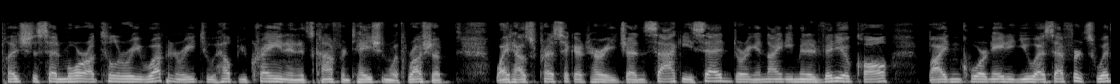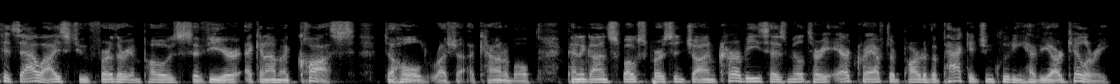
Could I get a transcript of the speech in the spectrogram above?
pledged to send more artillery weaponry to help Ukraine in its confrontation with Russia. White House Press Secretary Jen Psaki said during a 90 minute video call Biden coordinated U.S. efforts with its allies to further impose severe economic costs to hold Russia accountable. Pentagon spokesperson John Kirby says military aircraft are part of a package including heavy artillery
